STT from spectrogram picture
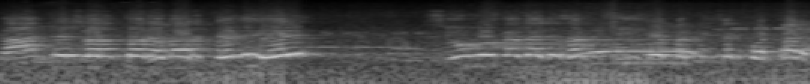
ಕಾಂತೇಶ್ವರ ಅಂತವ್ರು ಅದಾರ ಅಂತೇಳಿ ಶಿವಮೊಗ್ಗದಲ್ಲಿ ಸ್ವಲ್ಪ ಸೀರೆ ಪರ್ಮಿಷನ್ ಕೊಟ್ಟಾರೆ.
